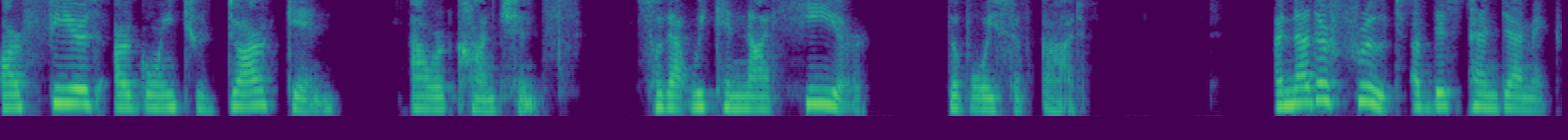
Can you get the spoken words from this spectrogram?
our fears are going to darken our conscience so that we cannot hear the voice of God. Another fruit of this pandemic,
